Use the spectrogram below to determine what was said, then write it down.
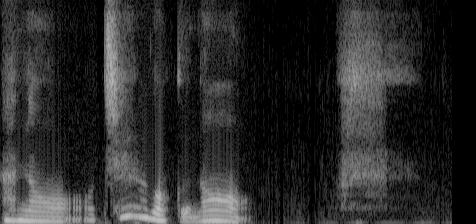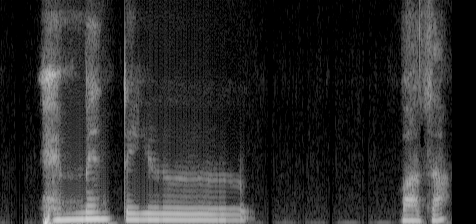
あの、中国の変面っていう技、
